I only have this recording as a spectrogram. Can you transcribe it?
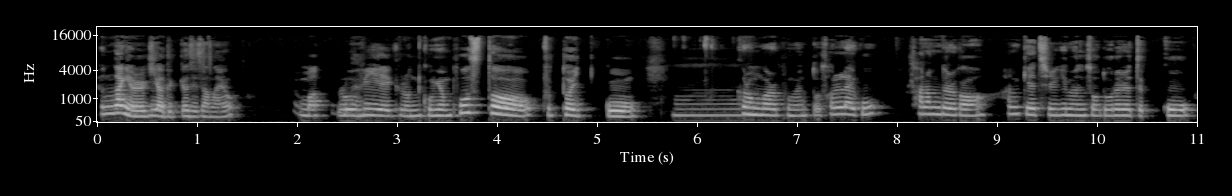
현장의 열기가 느껴지잖아요. 막 로비에 그런 공연 포스터 붙어 있고 음. 그런 걸 보면 또 설레고 사람들과 함께 즐기면서 노래를 듣고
